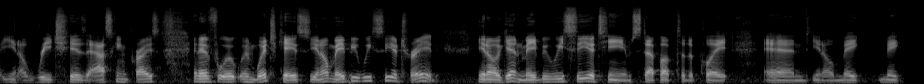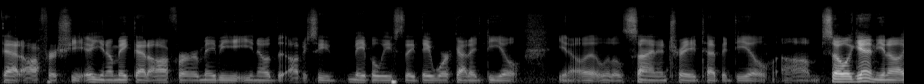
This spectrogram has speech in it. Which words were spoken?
you know, reach his asking price. And if, in which case, you know, maybe we see a trade you know, again, maybe we see a team step up to the plate and you know make make that offer. She, you know, make that offer, or maybe you know, the, obviously Maple Leafs they, they work out a deal, you know, a little sign and trade type of deal. Um, so again, you know,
